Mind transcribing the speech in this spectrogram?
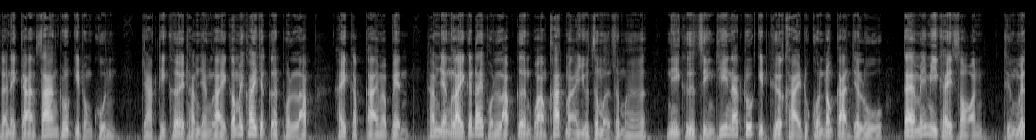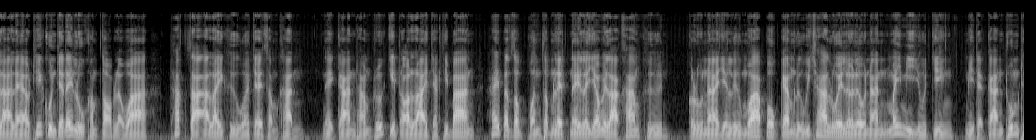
และในการสร้างธุรกิจของคุณ จากที่เคยทำอย่างไรก็ไม่ค่อยจะเกิดผลลัพธ์ ให้กับกลายมาเป็นทำอย่างไรก็ได้ผลลัพธ์เกินความคาดหมายอยู่เสมอๆนี่คือสิ่งที่นักธุรกิจเครือข่ายทุกคนต้องการจะรู้ แต่ไม่มีใครสอน ถึงเวลาแล้วที่คุณจะได้รู้คำตอบแล้วว่า ทักษะอะไรคือหัวใจสำคัญ ในการทำธุรกิจออนไลน์จากที่บ้าน ให้ประสบผลสำเร็จในระยะเวลาข้ามคืน กรุณาอย่าลืมว่าโปรแกรมหรือวิชารวยเร็วๆนั้นไม่มีอยู่จริง มีแต่การทุ่มเท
